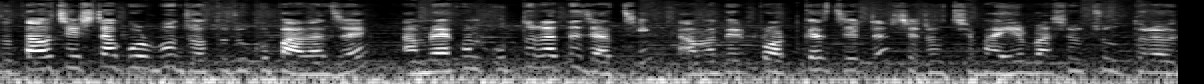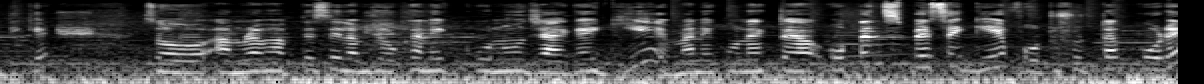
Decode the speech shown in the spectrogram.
তো তাও চেষ্টা করব যতটুকু পারা যায়। আমরা এখন উত্তরাতে যাচ্ছি। আমাদের পডকাস্ট যেটা সেটা হচ্ছে ভাইয়ের বাসা হচ্ছে উত্তরার ওদিকে। সো আমরা ভাবতেছিলাম যে ওখানে কোনো জায়গায় গিয়ে মানে কোনো একটা ওপেন স্পেসে গিয়ে ফটোশ্যুটটা করে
